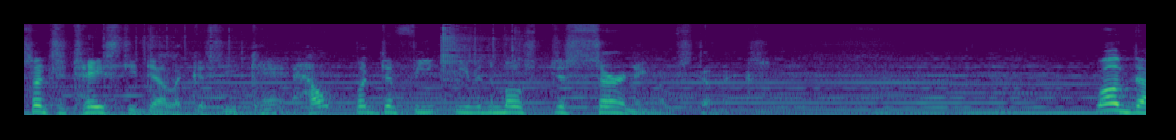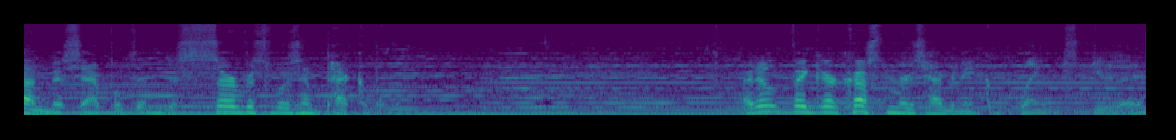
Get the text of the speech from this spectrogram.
Such a tasty delicacy can't help but defeat even the most discerning of stomachs. Well done, Miss Appleton. The service was impeccable. I don't think our customers have any complaints, do they?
